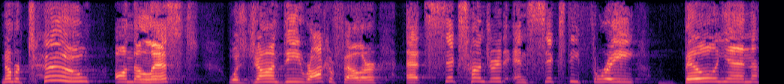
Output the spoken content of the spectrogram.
Number two on the list was John D. Rockefeller at $663 billion.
